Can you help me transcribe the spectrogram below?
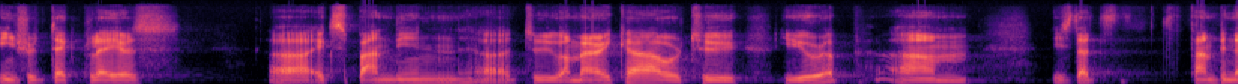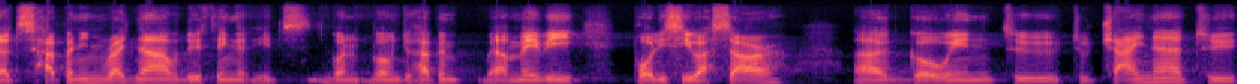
insurtech players uh, expanding uh, to America or to Europe? Um, is that something that's happening right now? Do you think it's going, going to happen? Uh, maybe Policy Bazaar uh, going to, to China, to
